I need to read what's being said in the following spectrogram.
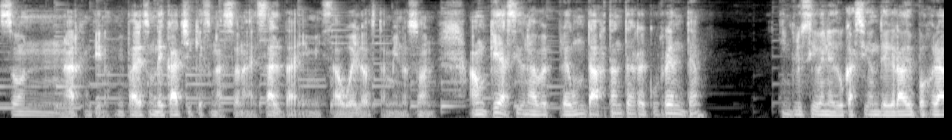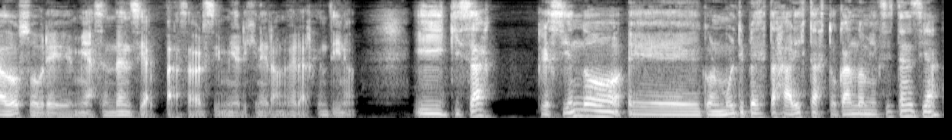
son argentinos, mis padres son de Cachi, que es una zona de Salta, y mis abuelos también lo son. Aunque ha sido una pregunta bastante recurrente, inclusive en educación de grado y posgrado, sobre mi ascendencia, para saber si mi origen era o no era argentino. Y quizás creciendo eh, con múltiples de estas aristas tocando mi existencia,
